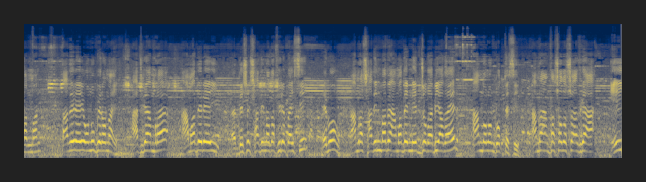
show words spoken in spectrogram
সম্মান। তাদের এই অনুপ্রেরণায় আজকে আমরা আমাদের এই দেশের স্বাধীনতা ফিরে পাইছি এবং আমরা স্বাধীনভাবে আমাদের ন্যায্য দাবি আদায়ের আন্দোলন করতেছি। আমরা আনসার সদস্য আজকে এই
